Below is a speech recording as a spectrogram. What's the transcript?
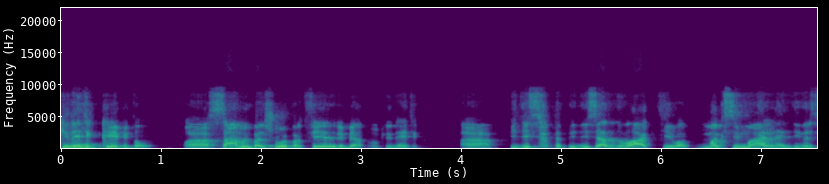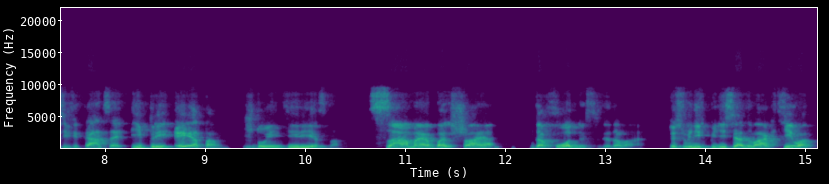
Kinetic Capital. А, самый большой портфель, ребята, у Kinetic. 50, 52 актива, максимальная диверсификация и при этом, что интересно, самая большая доходность годовая. То есть у них 52 актива,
